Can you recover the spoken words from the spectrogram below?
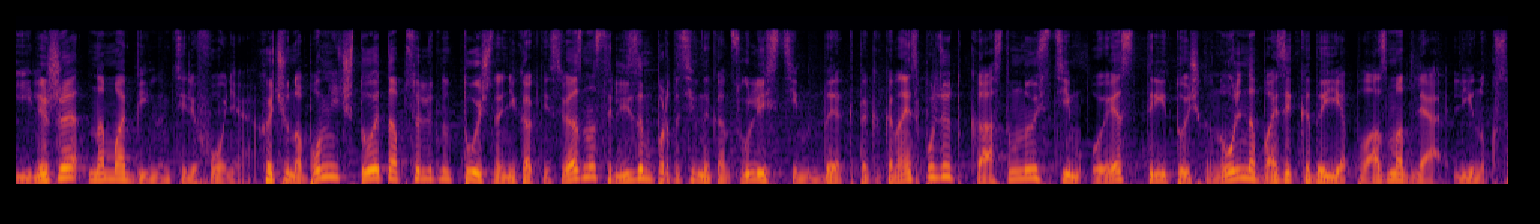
или же на мобильном телефоне. Хочу напомнить, что это абсолютно точно никак не связано с релизом портативной консоли Steam Deck, так как она использует кастомную Steam OS 3.0 на базе KDE Plasma для Linux.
